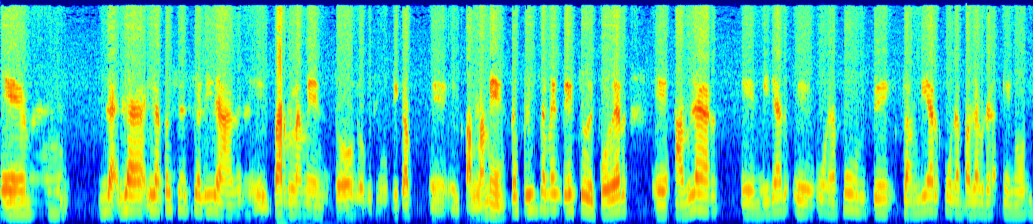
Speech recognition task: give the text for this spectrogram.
Em, la, presencialidad, el Parlamento, lo que significa eh, el Parlamento, es precisamente esto de poder eh, hablar, eh, mirar un apunte, cambiar una palabra en un,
